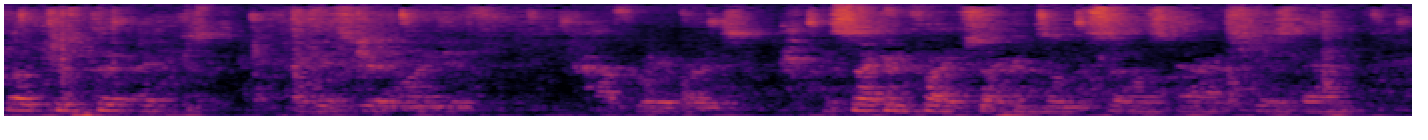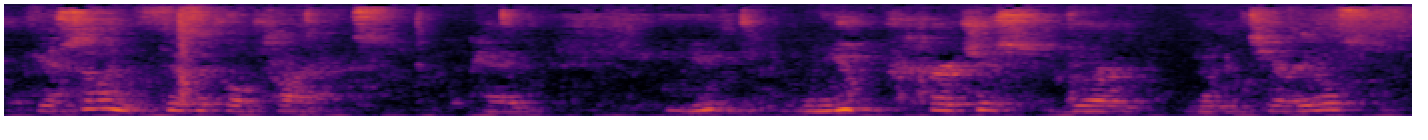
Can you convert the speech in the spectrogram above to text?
Well, just to, I, I guess you're going to halfway price. The second five seconds on the sales tax is that if you're selling physical products, okay, you, when you purchase your, your materials,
